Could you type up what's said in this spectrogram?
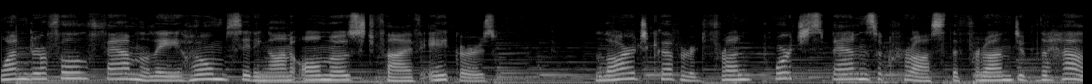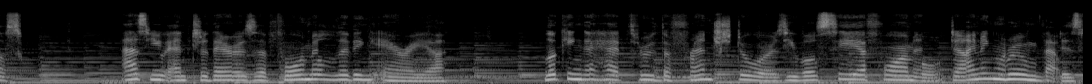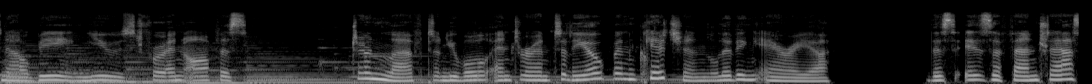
wonderful family home sitting on almost 5 acres. Large covered front porch spans across the front of the house. As you enter there is a formal living area. Looking ahead through the French doors you will see a formal dining room that is now being used for an office. Turn left and you will enter into the open kitchen living area. This is a fantastic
